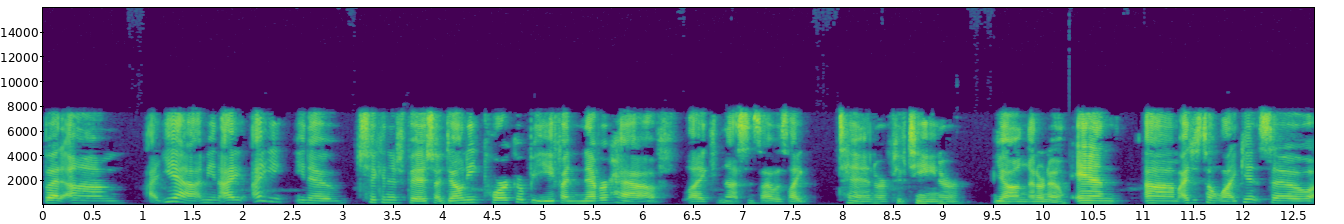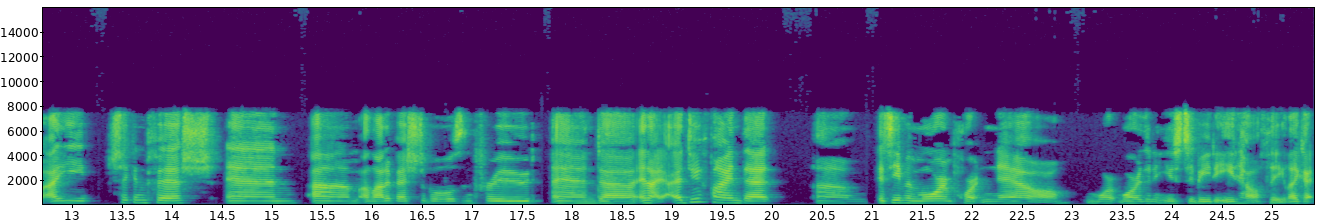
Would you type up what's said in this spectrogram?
but um I, yeah, I mean, I, I eat, you know, chicken and fish. I don't eat pork or beef. I never have, like, not since I was like 10 or 15 or young. I don't know. And, um, I just don't like it. So I eat chicken, fish, and um, a lot of vegetables and fruit. And uh, and I, I, do find that um, it's even more important now, more more than it used to be, to eat healthy. Like I,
